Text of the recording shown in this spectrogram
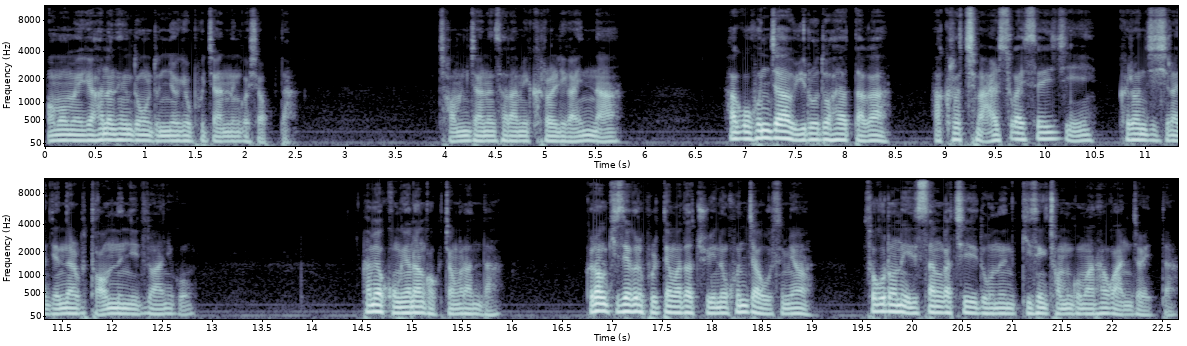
어멈에게 하는 행동을 눈여겨보지 않는 것이 없다. 점잖은 사람이 그럴 리가 있나 하고 혼자 위로도 하였다가 아 그렇지만 알 수가 있어야지 그런 짓이란 옛날부터 없는 일도 아니고 하며 공연한 걱정을 한다. 그런 기색을 볼 때마다 주인은 혼자 웃으며 속으로는 일상같이 노는 기생 점고만 하고 앉아있다.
